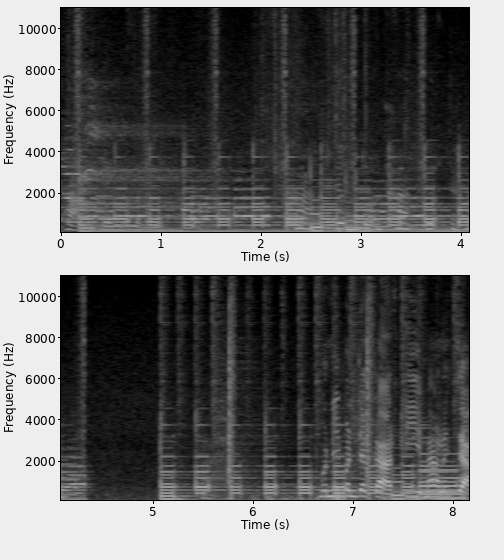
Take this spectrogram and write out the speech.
ไปเหยียบหัวถาเดินไปเลยถาเยอะโดนถาเยอะจังวันนี้บรรยากาศดีมากเลยจ้ะ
